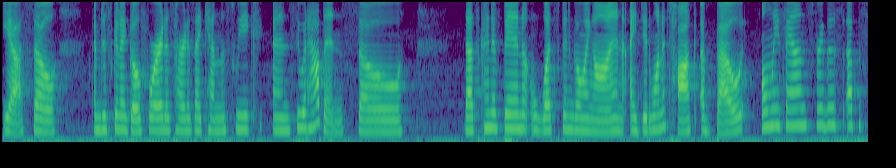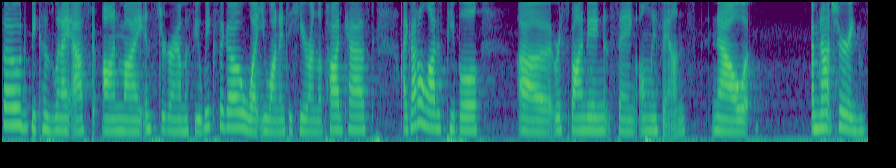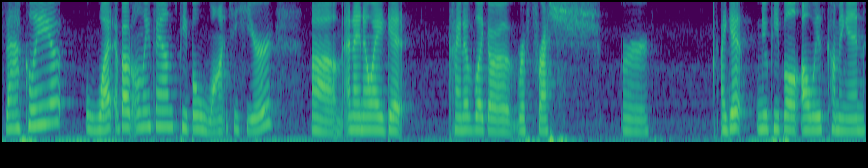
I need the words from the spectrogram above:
yeah so I'm just going to go for it as hard as I can this week and see what happens so that's kind of been what's been going on I did want to talk about OnlyFans for this episode because when I asked on my Instagram a few weeks ago what you wanted to hear on the podcast, I got a lot of people uh, responding saying OnlyFans. Now, I'm not sure exactly what about OnlyFans people want to hear. Um, and I know I get kind of like a refresh or I get new people always coming in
